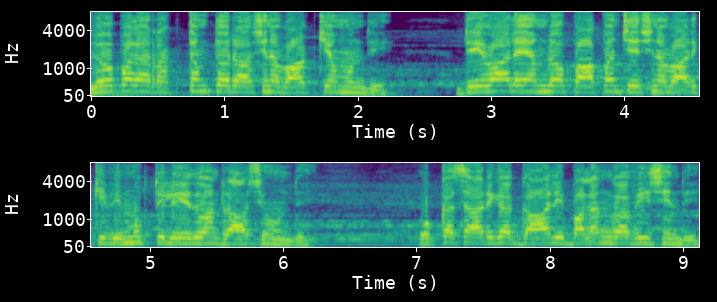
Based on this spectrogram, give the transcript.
లోపల రక్తంతో రాసిన వాక్యం ఉంది. దేవాలయంలో పాపం చేసిన వారికి విముక్తి లేదు అని రాసి ఉంది. ఒక్కసారిగా గాలి బలంగా వీసింది.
